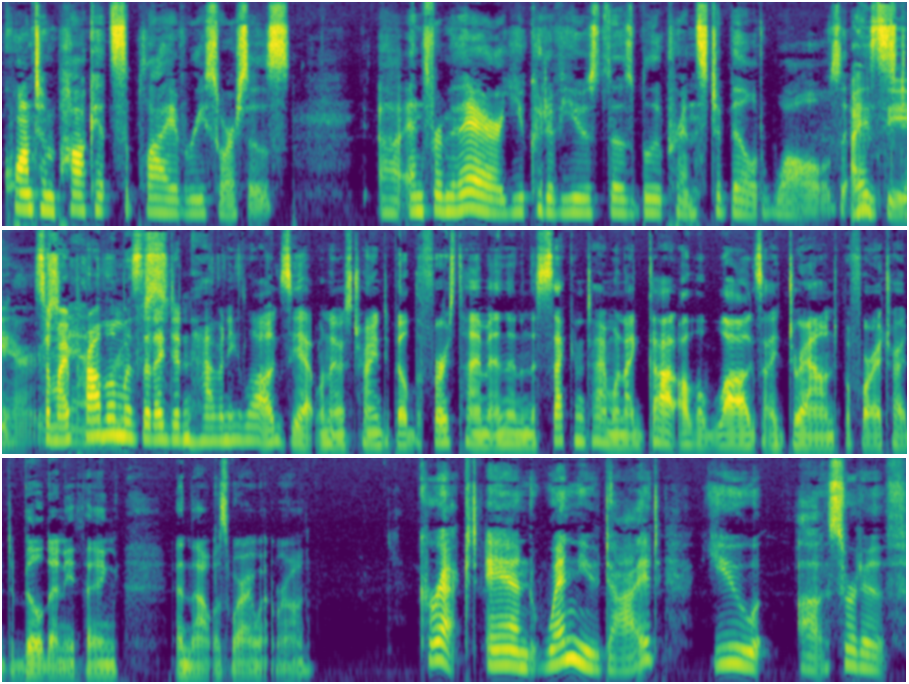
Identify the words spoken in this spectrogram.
quantum pocket supply of resources. Uh, and from there, you could have used those blueprints to build walls and I see. stairs. So my problem was that I didn't have any logs yet when I was trying to build the first time, and then in the second time when I got all the logs, I drowned before I tried to build anything, and that was where I went wrong. Correct. And when you died, you uh, sort of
